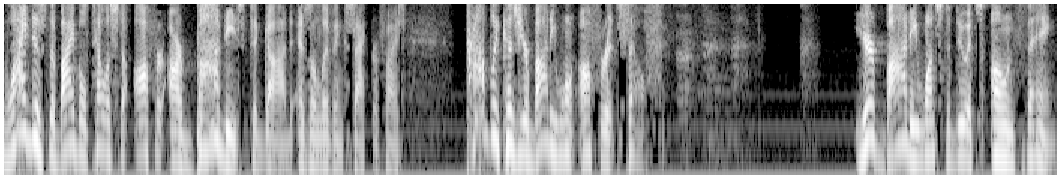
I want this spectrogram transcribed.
why does the Bible tell us to offer our bodies to God as a living sacrifice? Probably because your body won't offer itself. Your body wants to do its own thing.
